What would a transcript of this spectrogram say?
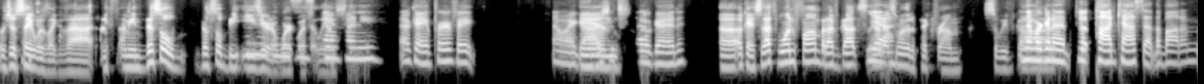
let's just say it was like that. I, I mean, this will this will be easier to This work with is at so least. funny. Okay, perfect. Oh my gosh, And so good. uh, okay, so that's one font, but I've got s- I've Yeah. got some other to pick from. So we've got And then we're gonna put podcast at the bottom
